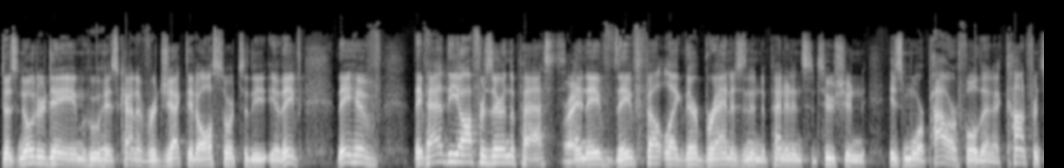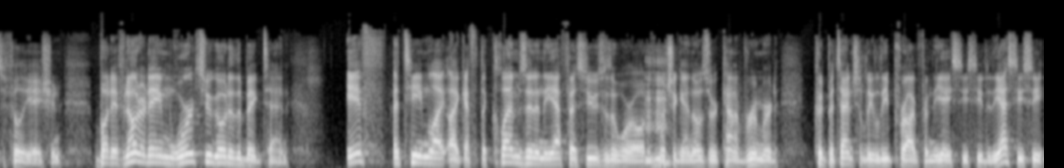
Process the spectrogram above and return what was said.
does Notre Dame, who has kind of rejected all sorts of the, you know, they've they have they've had the offers there in the past, Right. and they've they've felt like their brand as an independent institution is more powerful than a conference affiliation. But if Notre Dame were to go to the Big Ten, if a team like like if the Clemson and the FSU's of the world, Mm-hmm. which again those are kind of rumored, could potentially leapfrog from the ACC to the SEC,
